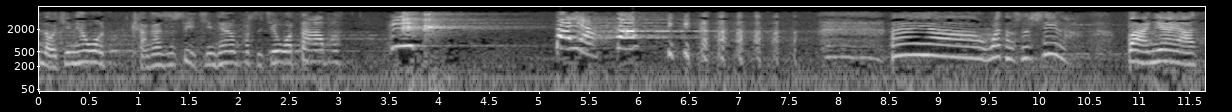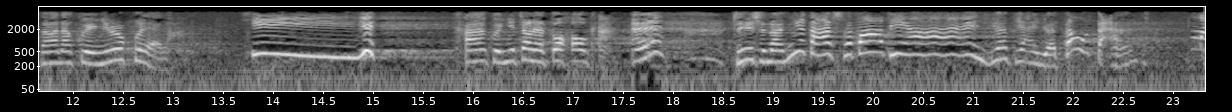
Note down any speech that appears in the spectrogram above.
我翁绊倒？今天我看看是谁？今天不是叫我打不？打呀打！哎呀，我都是谁了？半年呀，是俺那闺女回来了。咦，看闺女长得多好看！哎，真是那女大十八变，越变越捣蛋。妈，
